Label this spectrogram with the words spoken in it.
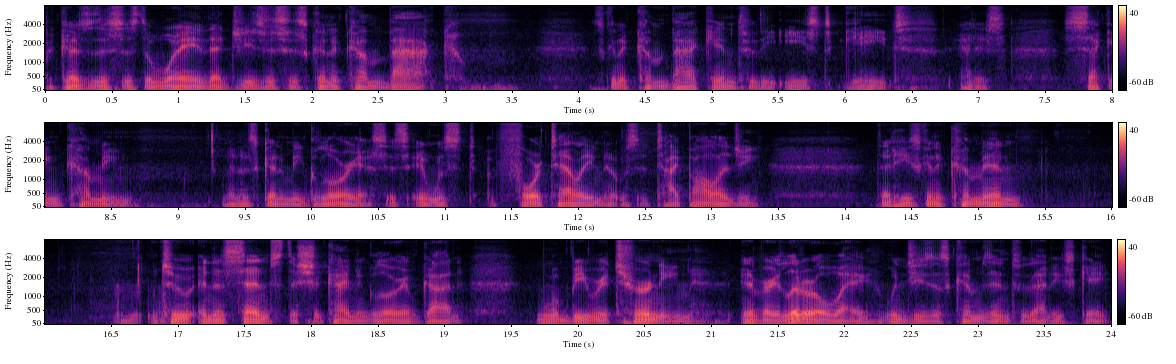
because this is the way that Jesus is going to come back. He's going to come back into the east gate at his second coming, and it's going to be glorious. It's, it was foretelling, it was a typology that he's going to come in to, in a sense, the Shekinah glory of God will be returning in a very literal way when Jesus comes in through that east gate.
